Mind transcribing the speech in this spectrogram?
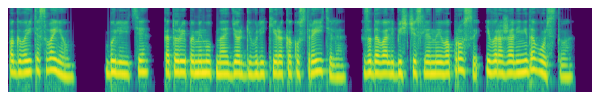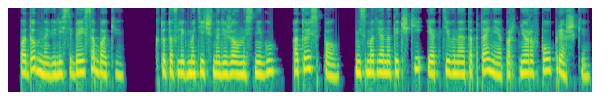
поговорить о своем. Были и те, которые поминутно одергивали Кира как устроителя, задавали бесчисленные вопросы и выражали недовольство. Подобно вели себя и собаки. Кто-то флегматично лежал на снегу, а то и спал, Несмотря на тычки и активное топтание партнеров по упряжке,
